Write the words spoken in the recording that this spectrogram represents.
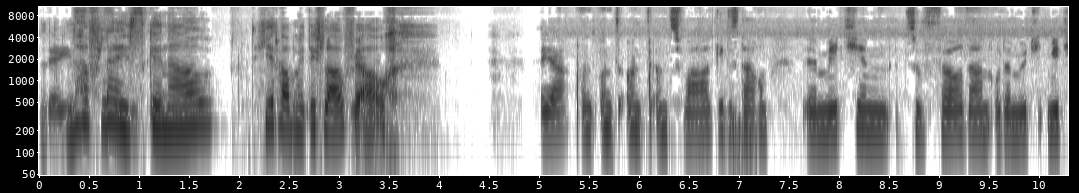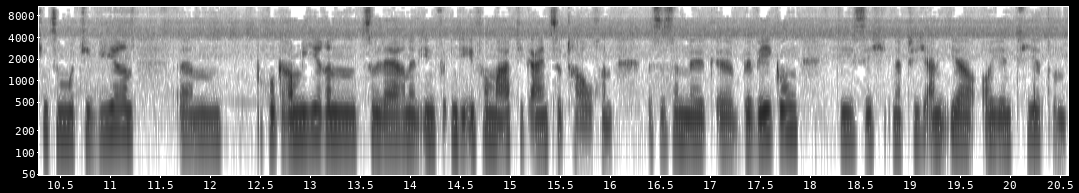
Days. Lovelace, genau. Hier haben wir die Schlaufe ja, auch. ja, und, und, und, und zwar geht es darum, äh, Mädchen zu fördern oder Mädchen Mädchen zu motivieren, ähm, Programmieren zu lernen, in, in die Informatik einzutauchen. Das ist eine äh, Bewegung, die sich natürlich an ihr orientiert und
